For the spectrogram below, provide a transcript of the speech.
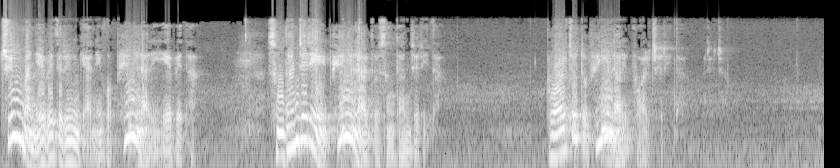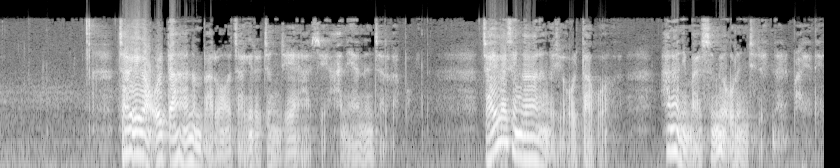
주일만 예배 드리는 게 아니고 평일날이 예배다. 성탄절이 평일날도 성탄절이다. 부활절도 평일날이 부활절이다. 그렇죠. 자기가 옳다 하는 바로 자기를 정죄하지 아니하는 자가 복이다. 자기가 생각하는 것이 옳다고 하나님 말씀이 옳은지를 날 봐야 돼.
